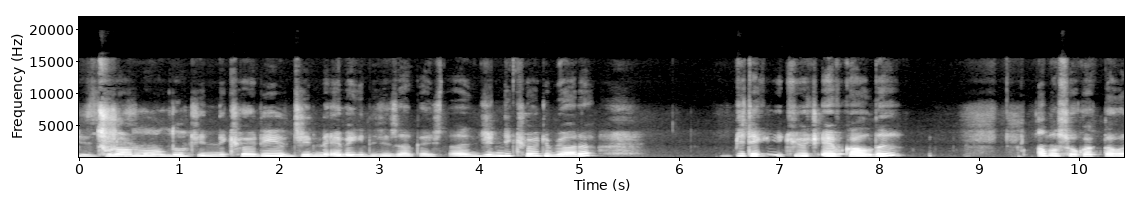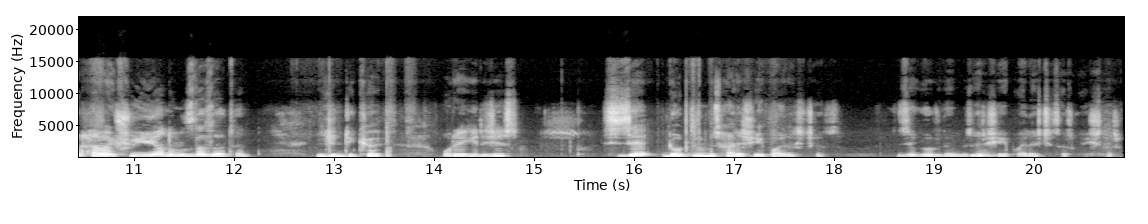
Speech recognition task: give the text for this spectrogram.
biz. Travma oldu. Cinli köy değil, cinli eve gideceğiz arkadaşlar. Cinli köydü bir ara. Bir tek 2-3 ev kaldı. Ama sokakta var. Hemen şu yanımızda zaten. Cinli köy. Oraya gideceğiz. Size gördüğümüz her şeyi paylaşacağız. Size gördüğümüz her şeyi paylaşacağız arkadaşlar.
